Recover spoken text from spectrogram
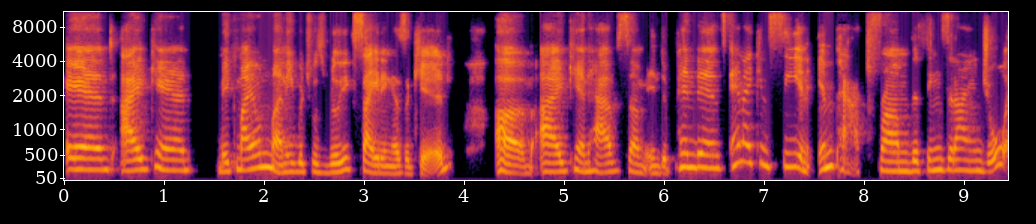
And I can make my own money, which was really exciting as a kid. Um, I can have some independence and I can see an impact from the things that I enjoy.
